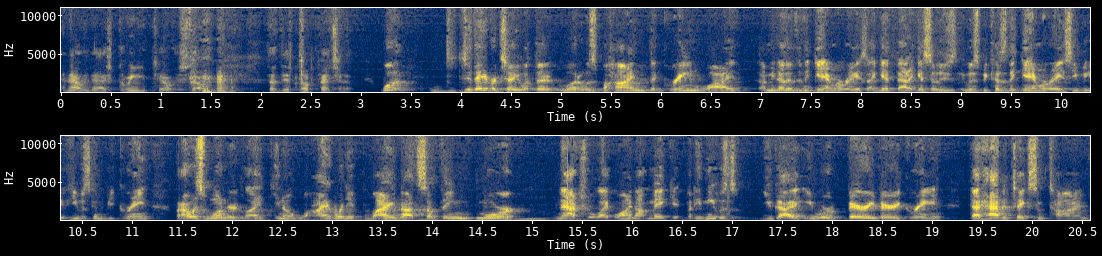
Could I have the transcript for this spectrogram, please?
and now that's green too. So, so there's no prejudice. What did they ever tell you what the what it was behind the green? Why? I mean, other than the gamma rays, I get that. I guess it was it was because of the gamma rays. He he was going to be green. But I always wondered, like, you know, why would it? Why not something more natural? Like, why not make it? But he was you guys. You were very very green. That had to take some time.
